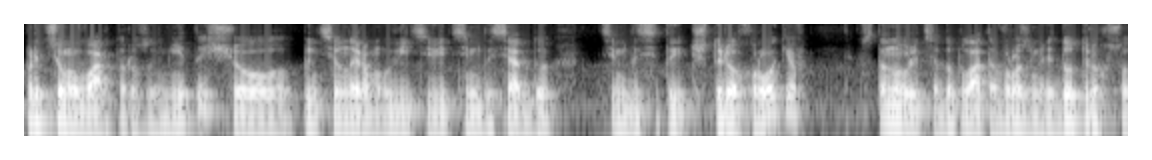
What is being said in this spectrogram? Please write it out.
При цьому варто розуміти, що пенсіонерам у віці від 70 до 74 років встановлюється доплата в розмірі до 300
